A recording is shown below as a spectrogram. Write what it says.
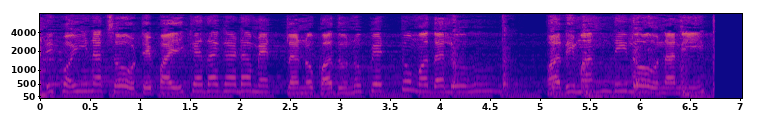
పడిపోయిన చోటి పైకెదగడ మెట్లను పదును పెట్టు మొదలు. పది మందిలోన నీ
